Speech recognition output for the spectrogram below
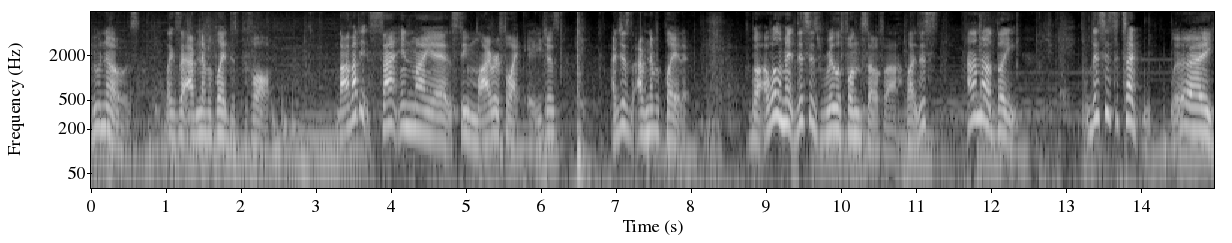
Who knows? Like I said, I've never played this before. I've had it sat in my uh, Steam library for like ages. I just, I've never played it. But I will admit, this is really fun so far. Like this, I don't know, like, this is the type, hey,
